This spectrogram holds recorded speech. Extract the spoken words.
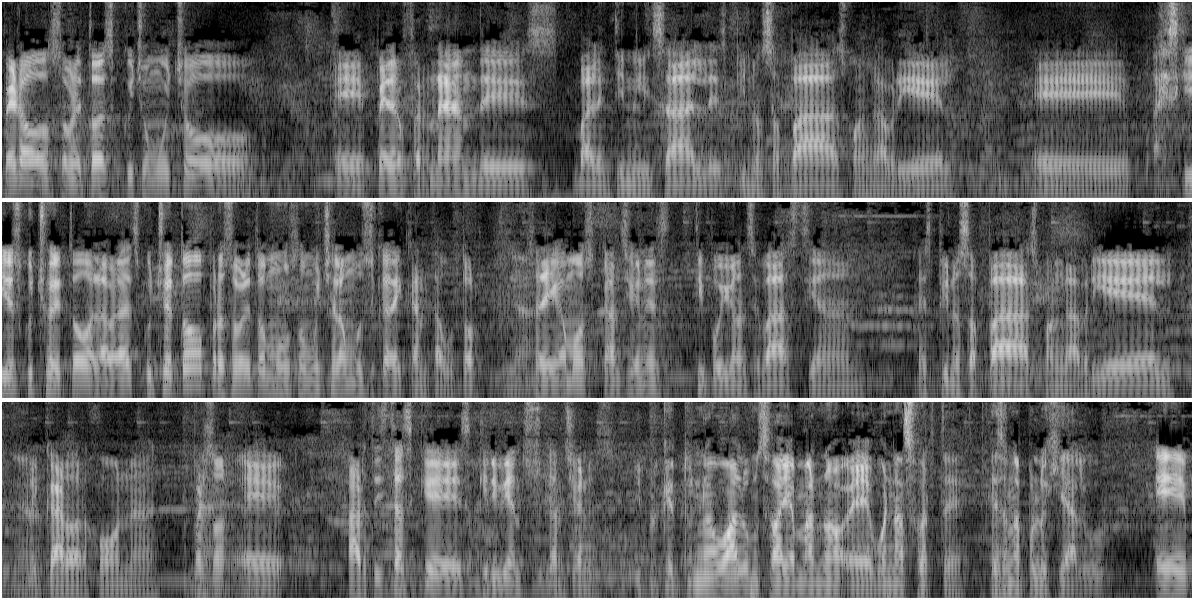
pero sobre todo escucho mucho eh, Pedro Fernández, Valentín Elizalde, Espinoza Paz, Juan Gabriel. eh, es que yo escucho de todo, la verdad, escucho de todo, pero sobre todo me gusta mucho la música de cantautor. O sea, digamos, canciones tipo Joan Sebastián, Espinoza Paz, Juan Gabriel. Ricardo Arjona, eh, artistas que escribían sus canciones. ¿Y porque tu nuevo álbum se va a llamar no, eh, Buena Suerte? ¿Es una apología a algo? Eh,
